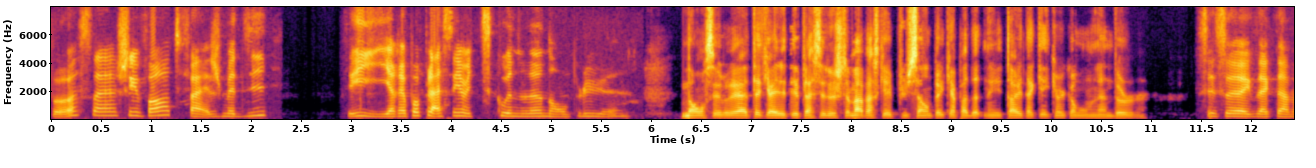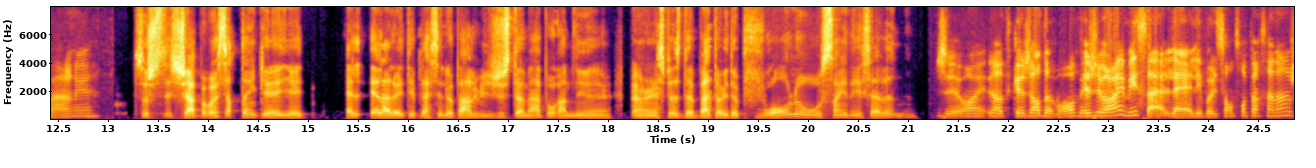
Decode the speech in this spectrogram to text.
boss euh, chez Vought. Je me dis, il aurait pas placé un petit coon là non plus. Hein. Non, c'est vrai. Peut-être qu'elle a été placée là justement parce qu'elle est puissante et capable de tenir tête à quelqu'un comme Homelander. C'est ça, exactement. Ça, je, suis à peu près certain qu'elle elle, elle, a été placée là par lui justement pour amener un, espèce de bataille de pouvoir là, au sein des Seven. ouais, en tout cas, genre de voir. Mais j'ai vraiment aimé l'évolution de son personnage.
